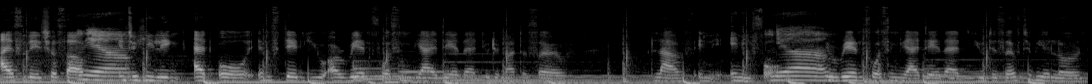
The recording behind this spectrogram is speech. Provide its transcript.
isolate yourself yeah. into healing at all instead you are reinforcing the idea that you do not deserve love in any form. Yeah. You're reinforcing the idea that you deserve to be alone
